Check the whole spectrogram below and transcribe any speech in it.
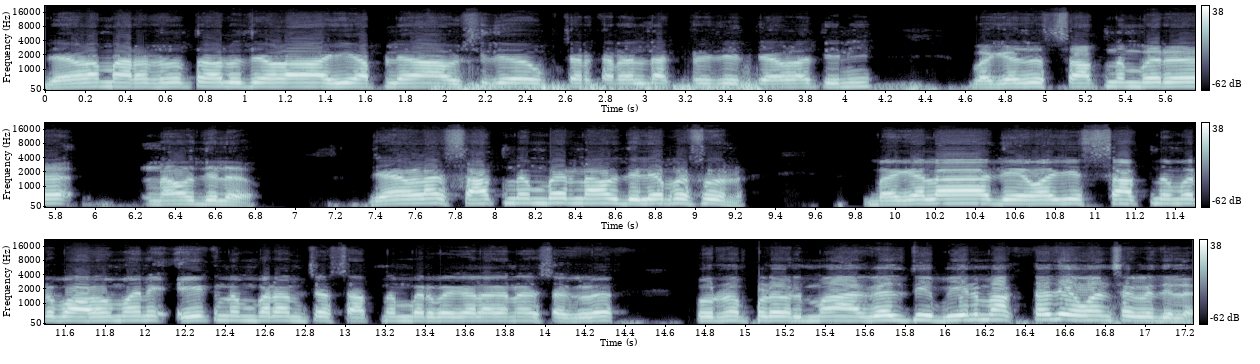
ज्यावेळेला महाराष्ट्रात आलो त्यावेळेला ही आपल्या औषधी उपचार करायला डॉक्टर येते त्यावेळेला त्यांनी बघ्याचं सात नंबर नाव दिलं. ज्यावेळेला सात नंबर नाव दिल्यापासून बघ्याला देवाची सात नंबर बाळोमाने एक नंबर आमच्या सात नंबर बघायला ना सगळं पूर्ण पडल. मागल ती बिन मागता देवान सगळं दिलं.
